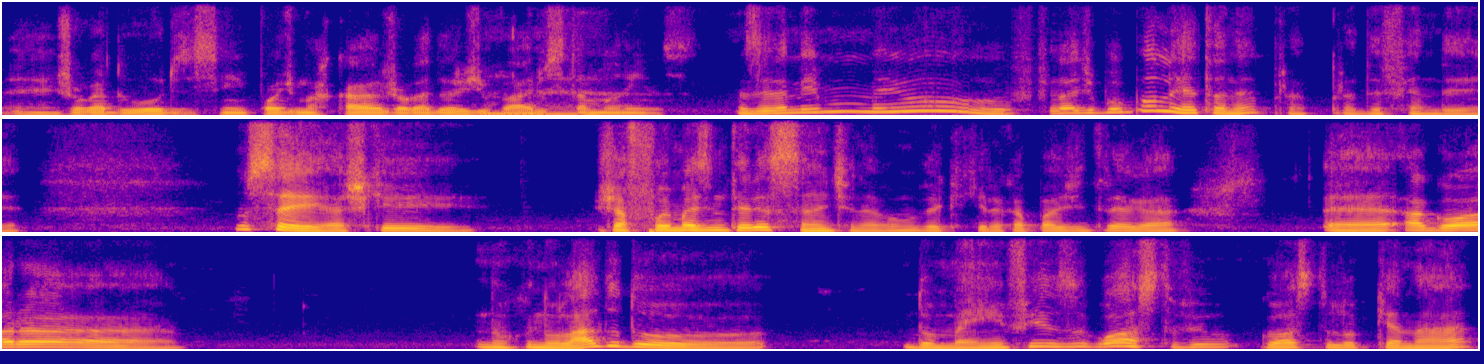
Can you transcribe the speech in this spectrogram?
é, jogadores, assim, pode marcar jogadores de vários é. tamanhos. Mas ele é meio, meio filé de borboleta, né? Pra, pra defender. Não sei, acho que já foi mais interessante, né? Vamos ver o que ele é capaz de entregar. É, agora, no, no, lado do, do Memphis, gosto, viu? Gosto do Luke Kennard.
